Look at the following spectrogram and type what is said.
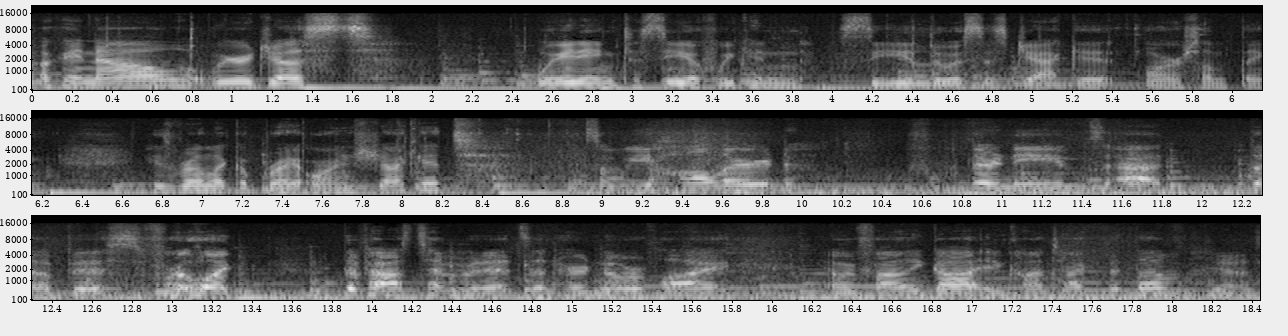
Okay, now we're just waiting to see if we can see Lewis's jacket or something. He's wearing like a bright orange jacket. So we hollered their names at the abyss for like the past 10 minutes and heard no reply. And we finally got in contact with them. Yes.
